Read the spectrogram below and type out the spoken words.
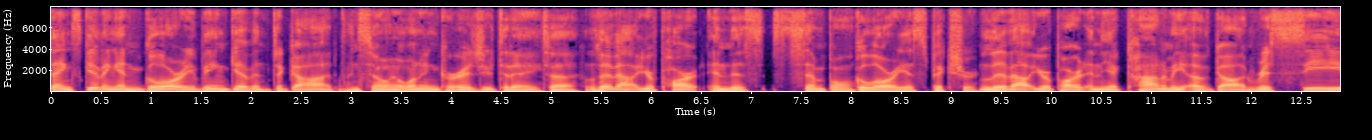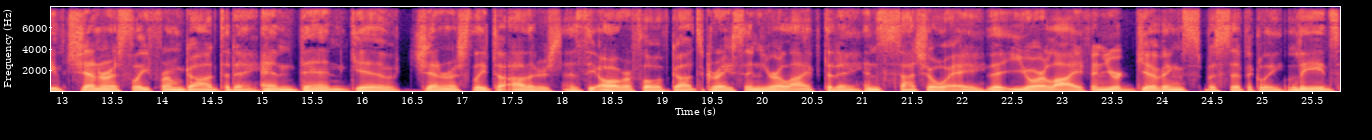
thanksgiving and glory being given to God. And so I want to encourage you today to live out your part in this simple, glorious picture. Live out your part in the economy of God. Receive generously from God today and then give generously to others as the overflow of God's grace in your life today in such a way that your life and your giving specifically leads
